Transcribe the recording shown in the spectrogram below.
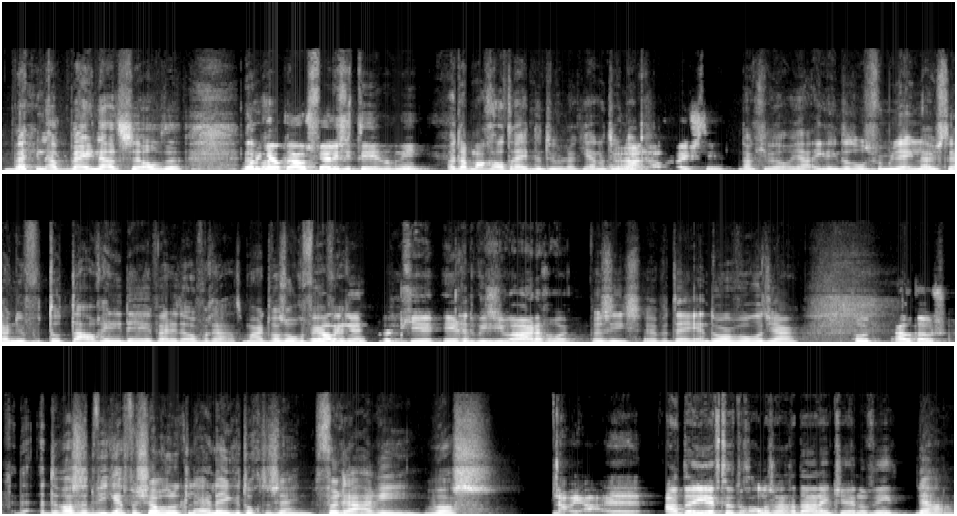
bijna, bijna hetzelfde. Moet ik jou trouwens feliciteren of niet? Maar dat mag altijd natuurlijk. Ja, natuurlijk. Ja, nou, gefeliciteerd. Dankjewel. Ja, ik denk dat onze Formule 1-luisteraar nu totaal geen idee heeft waar dit over gaat. Maar het was ongeveer... Alleen een clubje Eredivisie waardig hoor. Precies, huppatee. En door volgend jaar. Goed, auto's. Het was het weekend van Charles Leclerc leek het toch te zijn. Ferrari was... Nou ja, uh, AD heeft er toch alles aan gedaan, Etienne, of niet? Ja,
